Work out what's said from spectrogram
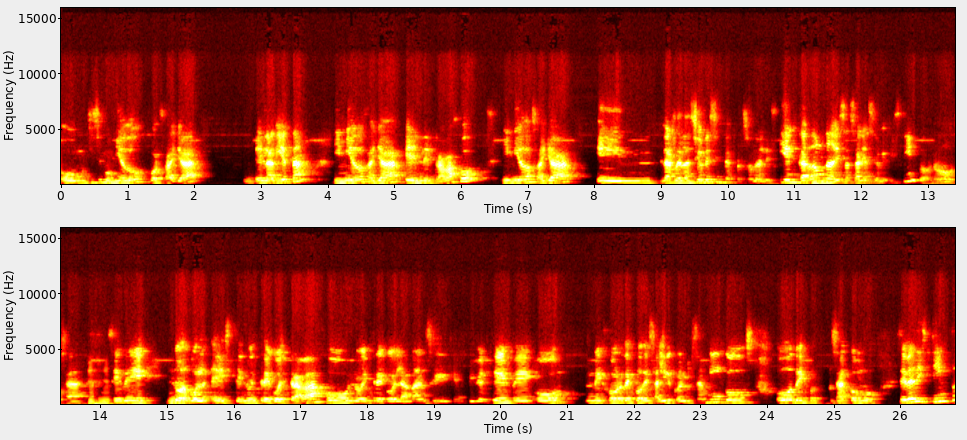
o muchísimo miedo por fallar en la dieta y miedo a fallar en el trabajo y miedo a fallar en las relaciones interpersonales. Y en cada una de esas áreas se ve distinto, ¿no? O sea, se ve, no hago, este, no entrego el trabajo, no entrego el avance que me pidió el jefe, o mejor dejo de salir con mis amigos, o dejo, o sea, como se ve distinto,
